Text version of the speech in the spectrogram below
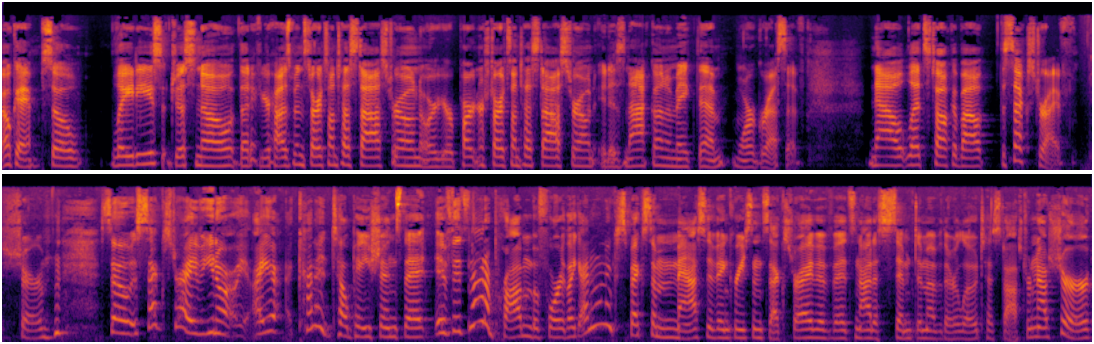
Okay. So Ladies, just know that if your husband starts on testosterone or your partner starts on testosterone, it is not going to make them more aggressive. Now, let's talk about the sex drive. Sure. So, sex drive, you know, I, I kind of tell patients that if it's not a problem before, like, I don't expect some massive increase in sex drive if it's not a symptom of their low testosterone. Now, sure,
